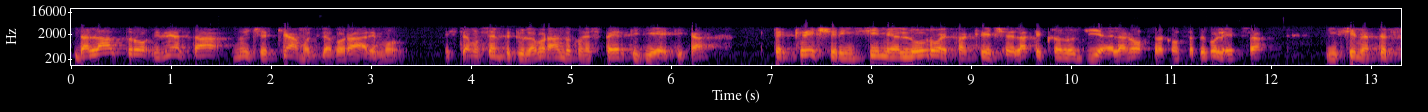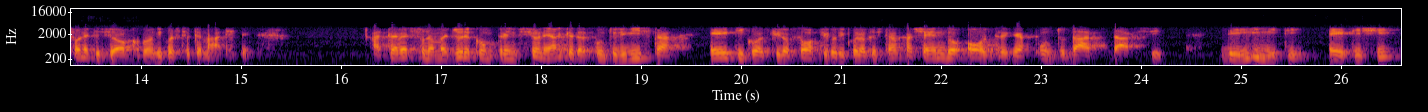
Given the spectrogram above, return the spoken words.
Dall'altro in realtà noi cerchiamo di lavorare e stiamo sempre più lavorando con esperti di etica per crescere insieme a loro e far crescere la tecnologia e la nostra consapevolezza insieme a persone che si occupano di queste tematiche attraverso una maggiore comprensione anche dal punto di vista etico e filosofico di quello che stiamo facendo, oltre che appunto dar, darsi dei limiti etici,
